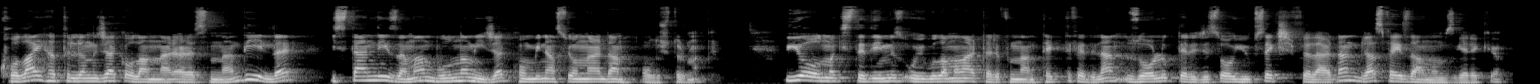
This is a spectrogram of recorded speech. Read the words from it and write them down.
kolay hatırlanacak olanlar arasından değil de istendiği zaman bulunamayacak kombinasyonlardan oluşturmak. Üye olmak istediğimiz uygulamalar tarafından teklif edilen zorluk derecesi o yüksek şifrelerden biraz feyz almamız gerekiyor.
